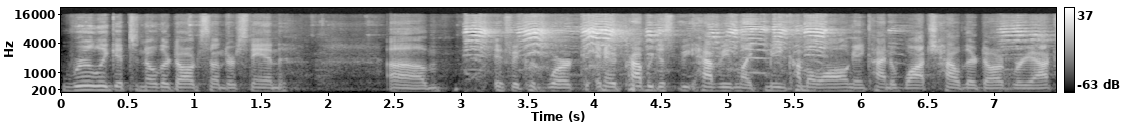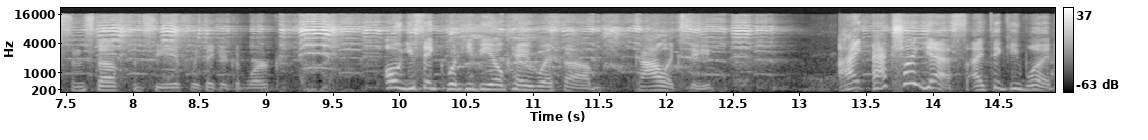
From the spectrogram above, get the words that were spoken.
really get to know their dogs to understand um, if it could work. And it would probably just be having like me come along and kind of watch how their dog reacts and stuff and see if we think it could work. Oh, you think would he be okay with um, Galaxy? I actually yes, I think he would.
